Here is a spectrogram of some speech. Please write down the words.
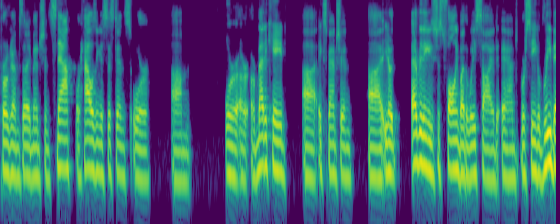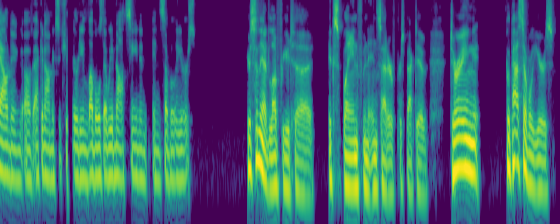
programs that I mentioned, SNAP or housing assistance or um, or, or, or, Medicaid uh, expansion. Uh, you know, everything is just falling by the wayside, and we're seeing a rebounding of economic security levels that we have not seen in, in several years. Here's something I'd love for you to explain from an insider perspective. During for the past several years,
